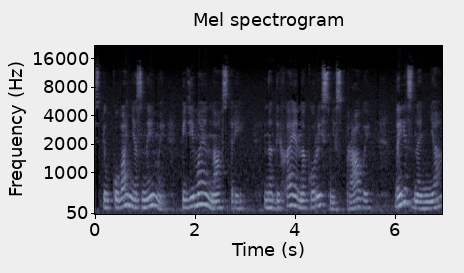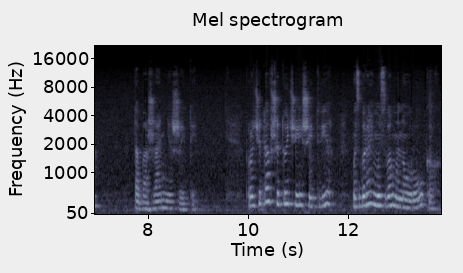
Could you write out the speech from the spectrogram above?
Спілкування з ними підіймає настрій, надихає на корисні справи, дає знання та бажання жити. Прочитавши той чи інший твір, ми збираємось з вами на уроках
